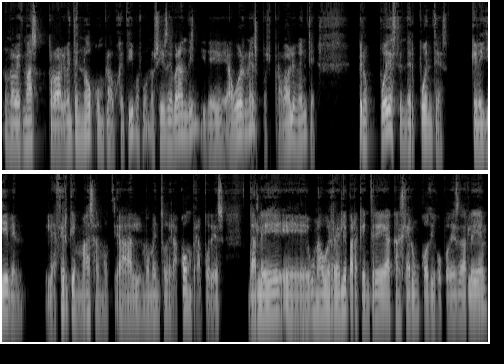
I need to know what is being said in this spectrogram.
una vez más, probablemente no cumpla objetivos. Bueno, si es de branding y de awareness, pues probablemente. Pero puedes tender puentes que le lleven, le acerquen más al, momento de la compra. Puedes darle eh, una URL para que entre a canjear un código. Puedes darle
